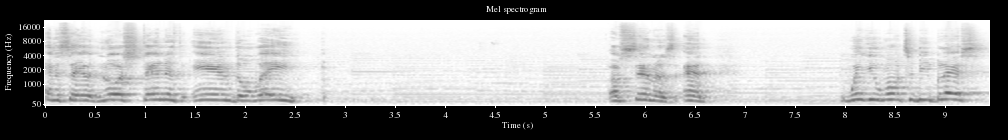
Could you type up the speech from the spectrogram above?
And it says, nor standeth in the way of sinners. And when you want to be blessed,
